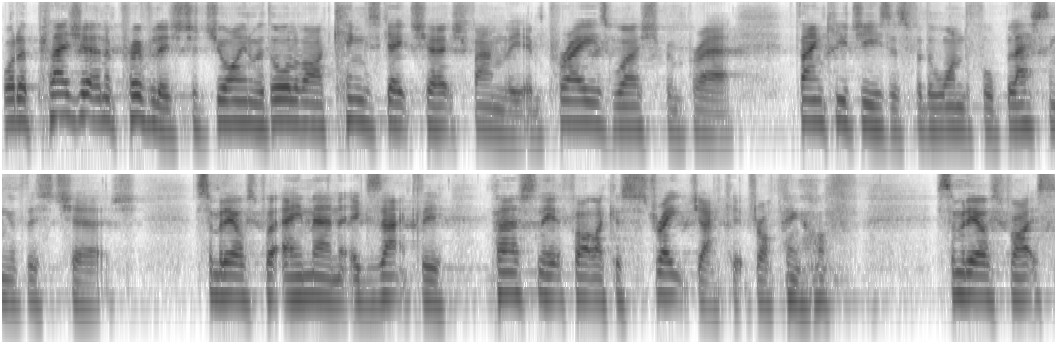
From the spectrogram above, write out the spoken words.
What a pleasure and a privilege to join with all of our Kingsgate Church family in praise, worship, and prayer. Thank you, Jesus, for the wonderful blessing of this church. Somebody else put amen exactly. Personally, it felt like a straitjacket dropping off. Somebody else writes,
